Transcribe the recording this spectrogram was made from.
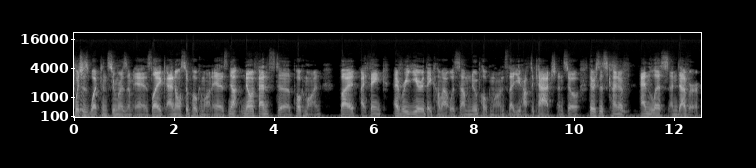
which is what consumerism is like and also pokemon is. No, no offense to pokemon but i think every year they come out with some new pokemons that you have to catch and so there's this kind of endless endeavor.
